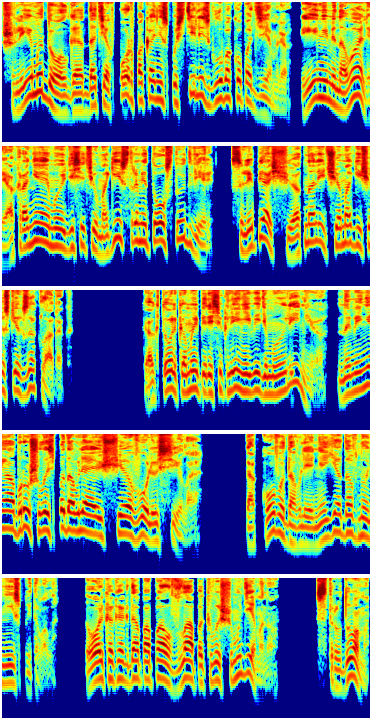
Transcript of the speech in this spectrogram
Шли мы долго, до тех пор, пока не спустились глубоко под землю и не миновали охраняемую десятью магистрами толстую дверь, слепящую от наличия магических закладок. Как только мы пересекли невидимую линию, на меня обрушилась подавляющая волю сила. Такого давления я давно не испытывал. Только когда попал в лапы к высшему демону. С трудом,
